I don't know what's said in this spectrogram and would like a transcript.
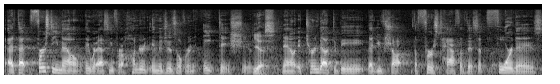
at that first email, they were asking for 100 images over an eight day shoot. Yes. Now, it turned out to be that you've shot the first half of this at four days,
